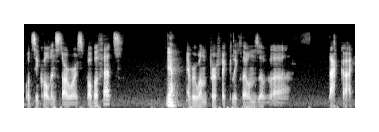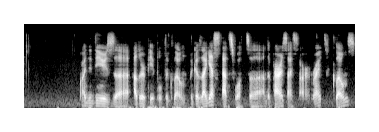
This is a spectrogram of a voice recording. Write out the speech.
what's he called in Star Wars, Boba Fett? Yeah. Everyone perfectly clones of uh, that guy. Why did you use uh, other people to clone? Because I guess that's what uh, the parasites are, right? Clones.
